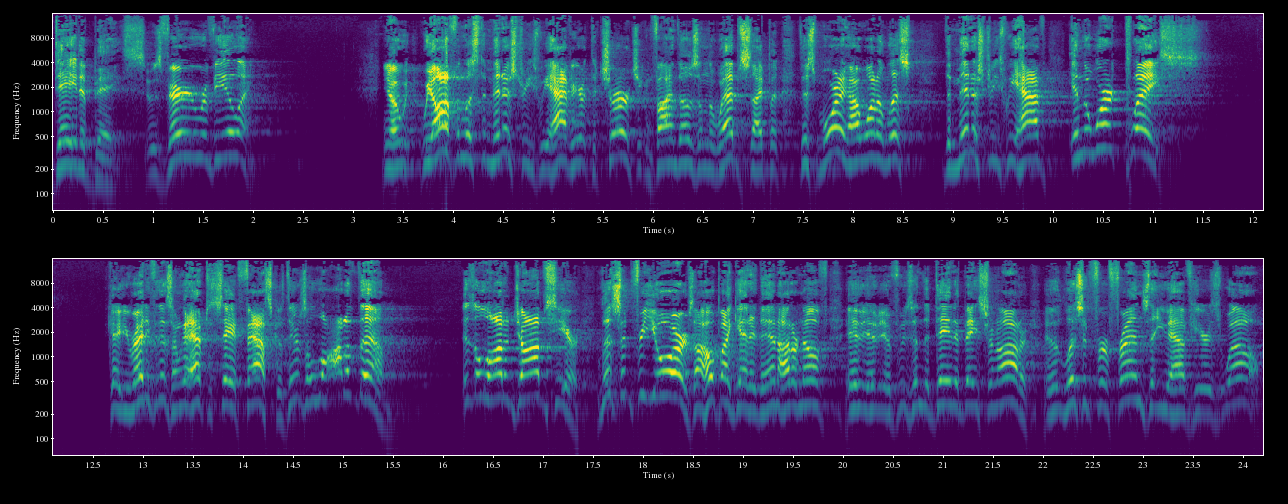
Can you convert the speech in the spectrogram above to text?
database. It was very revealing. You know, we, often list the ministries we have here at the church. You can find those on the website. But this morning, I want to list the ministries we have in the workplace. Okay, you ready for this? I'm going to have to say it fast because there's a lot of them. There's a lot of jobs here. Listen for yours. I hope I get it in. I don't know if, if, if it was in the database or not. Or uh, listen for friends that you have here as well.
